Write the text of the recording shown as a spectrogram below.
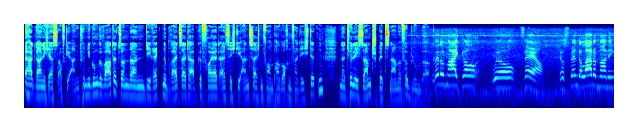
Er hat gar nicht erst auf die Ankündigung gewartet, sondern direkt eine Breitseite abgefeuert, als sich die Anzeichen vor ein paar Wochen verdichteten. Natürlich samt Spitzname für Bloomberg. Little Michael will fail. He'll spend a lot of money.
